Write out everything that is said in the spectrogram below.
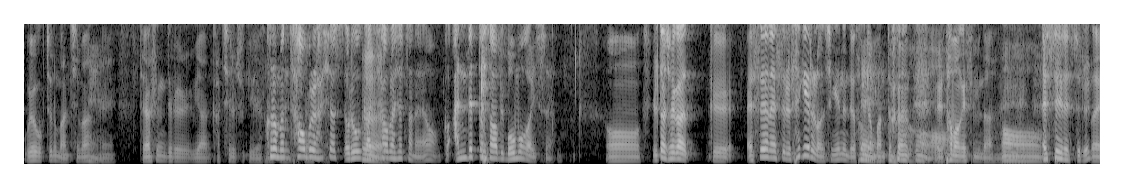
우여곡절은 많지만 대학생들을 위한 가치를 주기 위해서 그러면 예, 사업을 하셨 여러 가지 네. 사업을 하셨잖아요. 그 안 됐던 사업이 뭐 뭐가 있어요? 어 일단 저희가 그 SNS를 세 개를 런칭했는데요. 3년 네. 반 동안 네. 네, 다 망했습니다. 네. 어. SNS를 네,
